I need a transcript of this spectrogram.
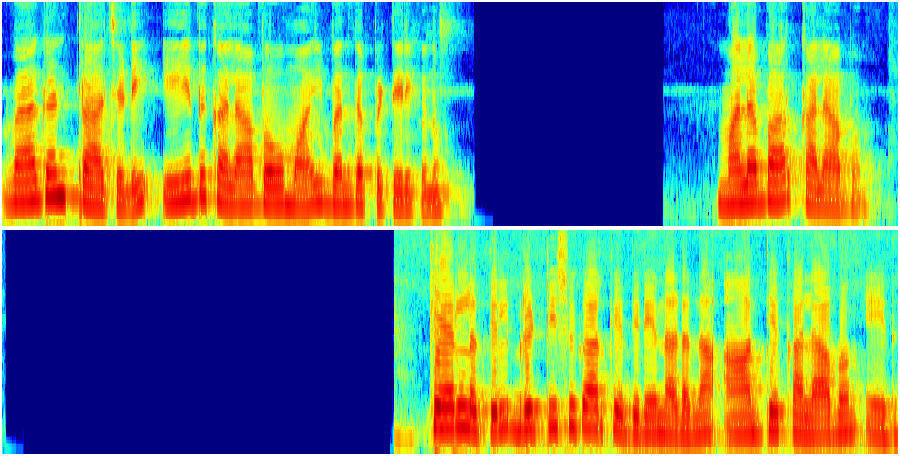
വാഗൺ ട്രാജഡി ഏത് കലാപവുമായി ബന്ധപ്പെട്ടിരിക്കുന്നു? മലബാർ കലാപം. കേരളത്തിൽ ബ്രിട്ടീഷുകാർക്കെതിരെ നടന്ന ആദ്യ കലാപം ഏത്?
